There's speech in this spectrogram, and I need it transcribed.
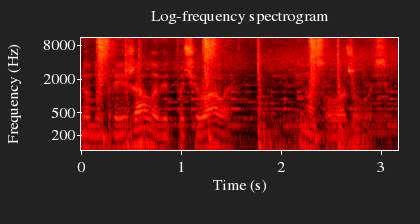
люди приїжджали, відпочивали і насолоджувалися.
